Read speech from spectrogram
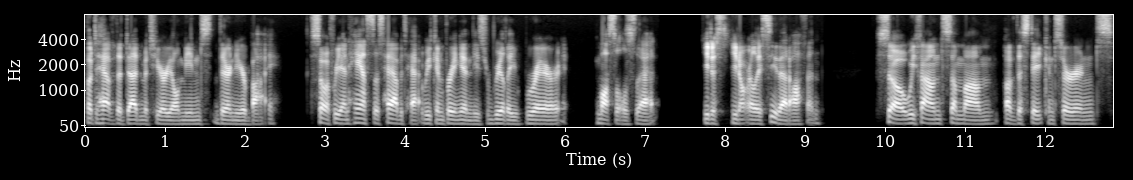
but to have the dead material means they're nearby. So if we enhance this habitat, we can bring in these really rare mussels that you just you don't really see that often. So we found some um, of the state concerns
